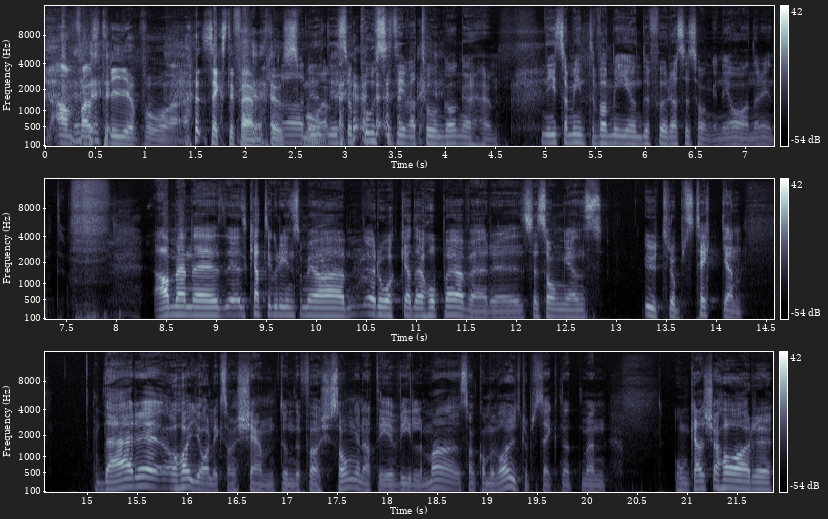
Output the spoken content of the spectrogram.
En anfallstrio på 65 plus Ja, det, mål. det är så positiva tongångar här. Ni som inte var med under förra säsongen, ni anar inte. Ja men eh, kategorin som jag råkade hoppa över, eh, säsongens utropstecken. Där eh, har jag liksom känt under försäsongen att det är Vilma som kommer vara utropstecknet men hon kanske har eh,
